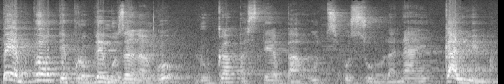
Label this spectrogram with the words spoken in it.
Peu importe problème oza nango luka paster baruti osolola na ye calmement.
